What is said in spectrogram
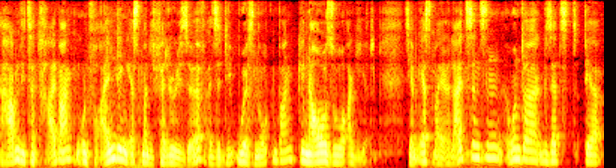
haben die Zentralbanken und vor allen Dingen erstmal die Federal Reserve, also die US-Notenbank, genauso agiert. Sie haben erstmal ihre Leitzinsen runtergesetzt, der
